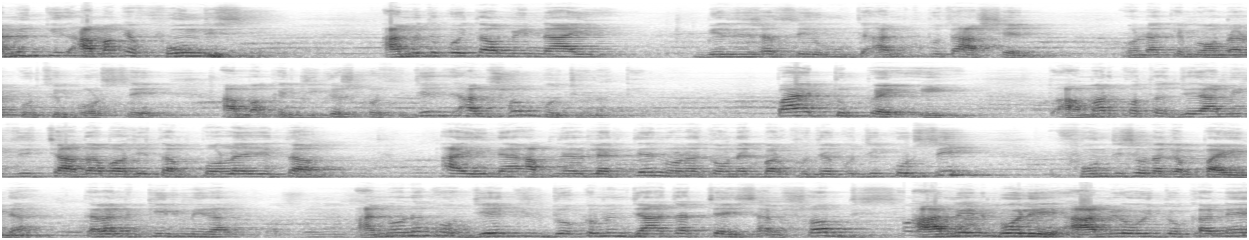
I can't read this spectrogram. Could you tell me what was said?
আমি কি আমাকে ফোন দিছে। আমি তো কইতাম, আমি নাই, বিদেশ আছি আমি তো বলছি আসেন। ওনাকে আমি অনার করছি, বসছে, আমাকে জিজ্ঞেস করছি, যে আমি সব বলছি ওনাকে। পায়ের টু পায়ে এই। তো আমার কথা যে আমি যদি চাঁদা বাজিতাম পলাই যেতাম আই না। আপনারা লিখতেন, ওনাকে অনেকবার খোঁজাখুঁজি করছি ফোন দিছে, ওনাকে পাই না। তাহলে আমি ক্রিমিনাল। আমি ওনাকে যে কিছু ডকুমেন্ট যা যা চাইছি আমি সব দিচ্ছি। আমি বলি, আমি ওই দোকানে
